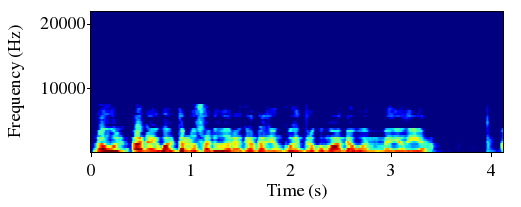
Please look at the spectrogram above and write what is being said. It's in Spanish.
Raúl, Ana y Walter los saludan acá en Radio Encuentro. ¿Cómo anda? Buen mediodía.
